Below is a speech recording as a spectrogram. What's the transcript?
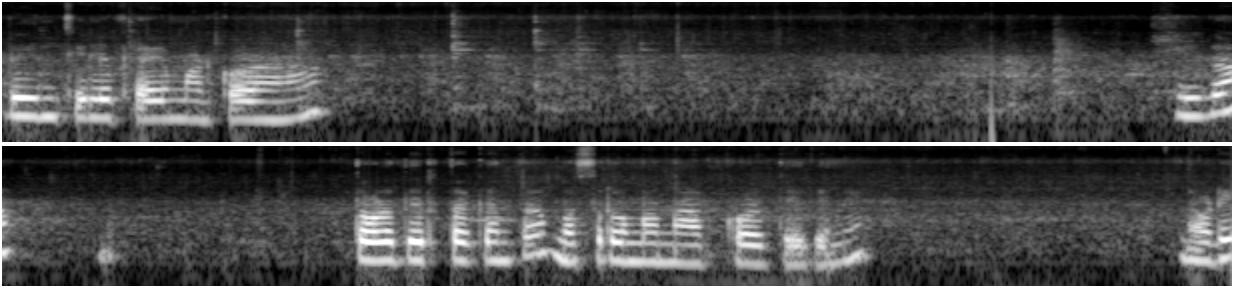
ಗ್ರೀನ್ ಚಿಲ್ಲಿ ಫ್ರೈ ಮಾಡ್ಕೊಳ್ಳೋಣ. ಈಗ ತೊಳೆದಿರ್ತಕ್ಕಂಥ ಮಸ್ರೂಮನ್ನು ಹಾಕ್ಕೊಳ್ತಿದ್ದೀನಿ. ನೋಡಿ,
